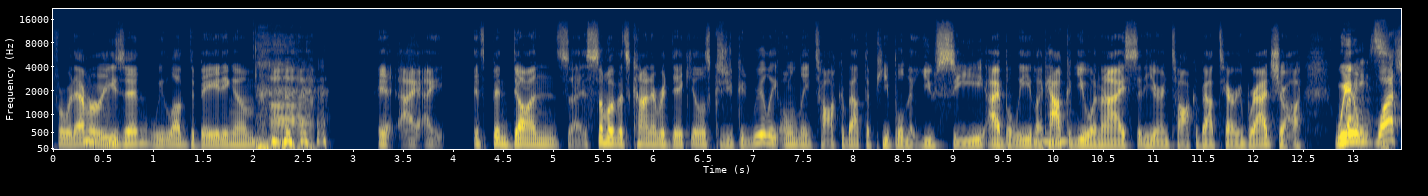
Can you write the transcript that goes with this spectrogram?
for whatever Mhm. reason. We love debating them. Uh, it, I, I it's been done. Some of it's kind of ridiculous because you could really only talk about the people that you see. I believe. Like, how Mhm. could you and I sit here and talk about Terry Bradshaw? We Right. didn't watch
